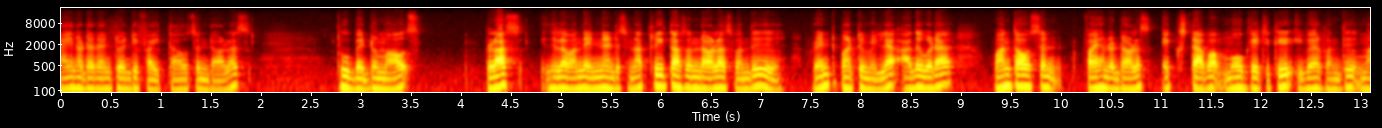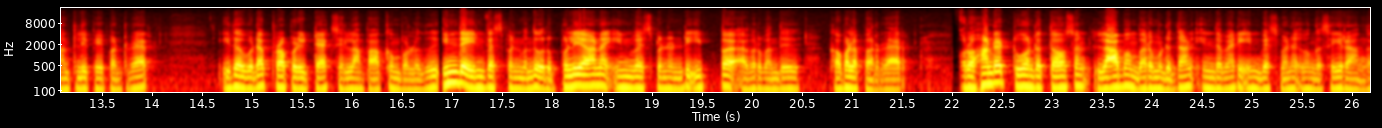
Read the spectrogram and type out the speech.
nine hundred and twenty five thousand dollars two bedroom house plus இதில் வந்து என்னென்னு சொன்னால் த்ரீ தௌசண்ட் டாலர்ஸ் வந்து ரெண்ட் மட்டும் இல்லை அதை விட one thousand five hundred dollars எக்ஸ்ட்ராவாக மோகேஜுக்கு இவர் வந்து மந்த்லி பே பண்ணுறார் இதை விட ப்ராப்பர்ட்டி டேக்ஸ் எல்லாம் பார்க்கும் பொழுது இந்த இன்வெஸ்ட்மெண்ட் வந்து ஒரு பிள்ளையான இன்வெஸ்ட்மெண்ட் இப்போ அவர் வந்து கவலைப்படுறார். ஒரு ஹண்ட்ரட் டூ ஹண்ட்ரட் தௌசண்ட் லாபம் வரும்போது தான் இந்த மாதிரி இன்வெஸ்ட்மெண்ட் இவங்க செய்கிறாங்க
